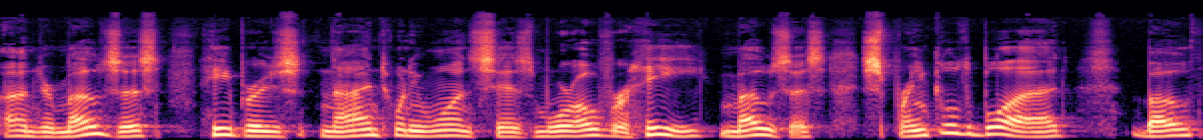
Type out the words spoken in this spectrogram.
under Moses, Hebrews 9:21 says, "Moreover, he, Moses, sprinkled blood both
